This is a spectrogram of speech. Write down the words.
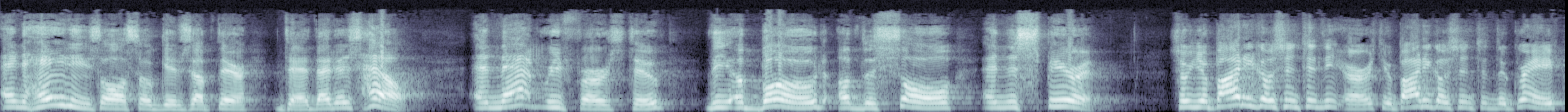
and Hades also gives up their dead, that is hell. And that refers to the abode of the soul and the spirit. So your body goes into the earth, your body goes into the grave,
